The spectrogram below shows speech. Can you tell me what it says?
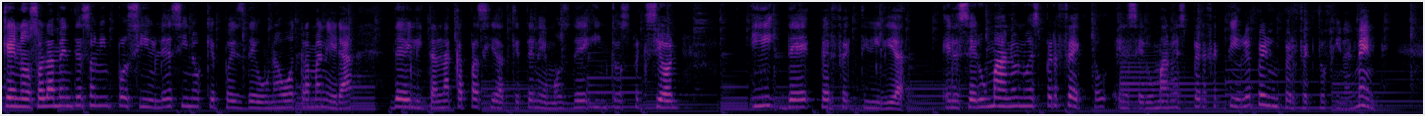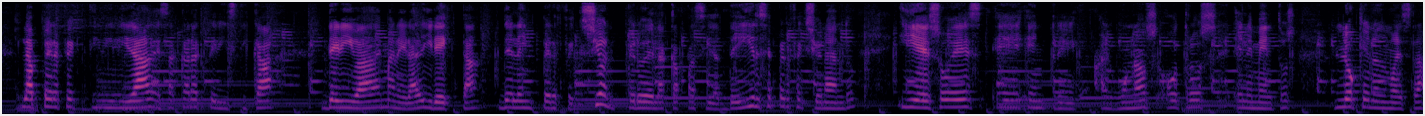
que no solamente son imposibles, sino que pues de una u otra manera debilitan la capacidad que tenemos de introspección y de perfectibilidad. El ser humano no es perfecto, el ser humano es perfectible, pero imperfecto finalmente. La perfectibilidad, esa característica derivada de manera directa de la imperfección, pero de la capacidad de irse perfeccionando y eso es, eh, entre algunos otros elementos, lo que nos muestra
